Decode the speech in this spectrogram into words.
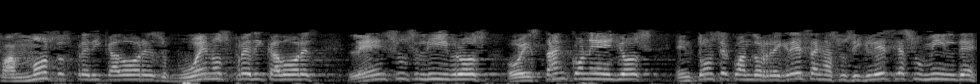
famosos predicadores, buenos predicadores, leen sus libros o están con ellos, entonces cuando regresan a sus iglesias humildes,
